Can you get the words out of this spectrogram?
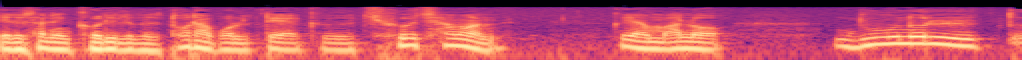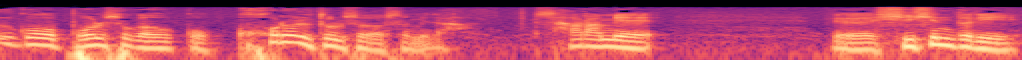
예루살렘 거리를 돌아볼 때 그 처참한 그야말로 눈을 뜨고 볼 수가 없고 코를 들 수가 없습니다. 사람의 에, 시신들이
